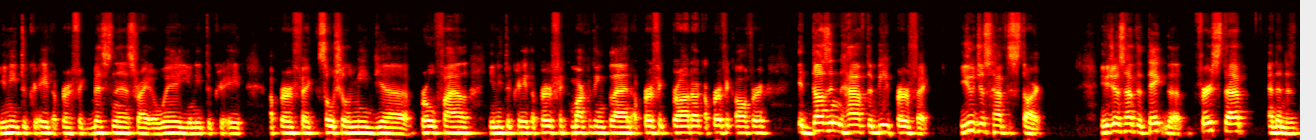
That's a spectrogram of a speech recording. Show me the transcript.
you need to create a perfect business right away. You need to create a perfect social media profile. You need to create a perfect marketing plan, a perfect product, a perfect offer. It doesn't have to be perfect. You just have to start. You just have to take the first step and then the,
